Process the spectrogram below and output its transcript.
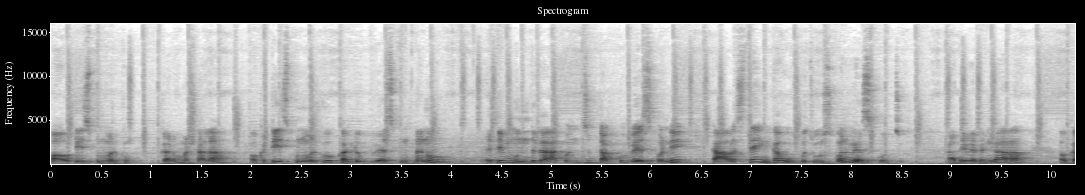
పావు టీ స్పూన్ వరకు గరం మసాలా ఒక టీ స్పూన్ వరకు కల్లుప్పు వేసుకుంటున్నాను. అయితే ముందుగా కొంచెం తక్కువ వేసుకోండి కావలిస్తే ఇంకా ఉప్పు చూసుకొని వేసుకోవచ్చు. అదేవిధంగా ఒక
